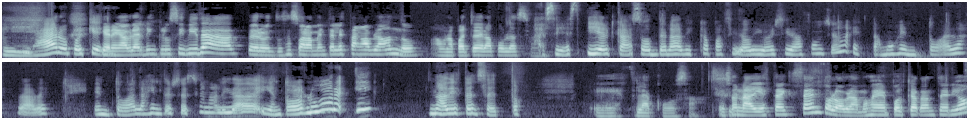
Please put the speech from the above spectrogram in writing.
Claro, porque... Quieren hablar de inclusividad, pero entonces solamente le están hablando a una parte de la población. Así es. Y el caso de la discapacidad o diversidad funcional, estamos en todas las edades, en todas las interseccionalidades y en todos los lugares y nadie está exento. Es la cosa. Eso nadie está exento, lo hablamos en el podcast anterior,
